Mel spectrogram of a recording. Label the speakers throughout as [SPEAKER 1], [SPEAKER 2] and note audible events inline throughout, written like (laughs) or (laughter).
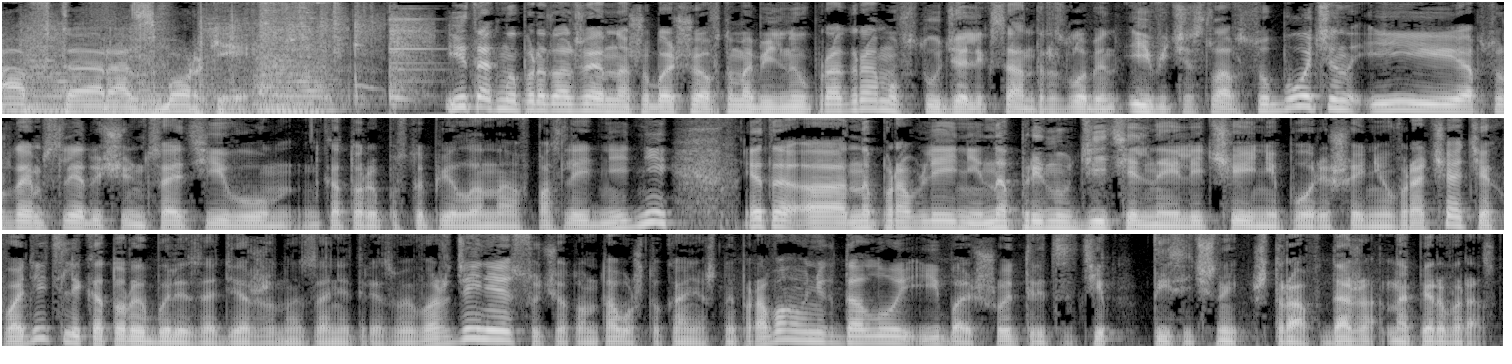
[SPEAKER 1] Авторазборки.
[SPEAKER 2] Итак, мы продолжаем нашу большую автомобильную программу. В студии Александр Злобин и Вячеслав Субботин. И обсуждаем следующую инициативу, которая поступила на, в последние дни. Это направление на принудительное лечение по решению врача тех водителей, которые были задержаны за нетрезвое вождение, с учетом того, что, конечно, права у них долой, и большой 30-тысячный штраф, даже на первый раз.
